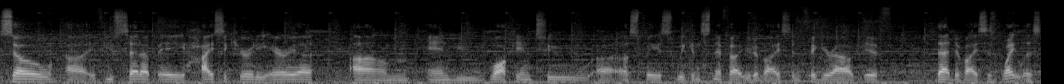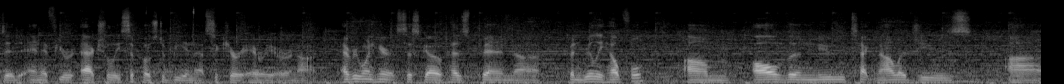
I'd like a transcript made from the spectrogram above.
So uh, if you set up a high security area um, and you walk into uh, a space, we can sniff out your device and figure out if that device is whitelisted and if you're actually supposed to be in that secure area or not. Everyone here at Cisco has been, uh, been really helpful. Um, all the new technologies uh,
